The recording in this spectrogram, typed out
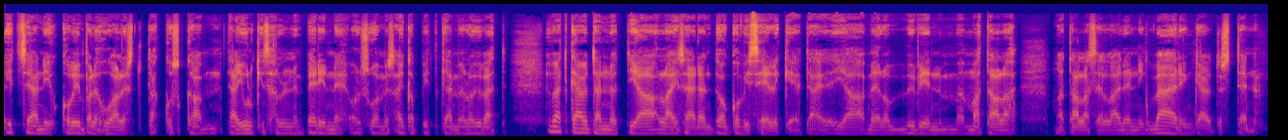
itseäni kovin paljon huolestuta, koska tämä julkishallinnon perinne on Suomessa aika pitkään. Meillä on hyvät, hyvät käytännöt ja lainsäädäntö on kovin selkeää ja meillä on hyvin matala, matala sellainen niin väärinkäytösten –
